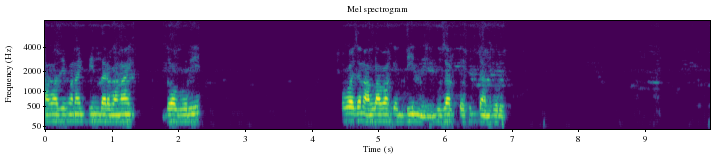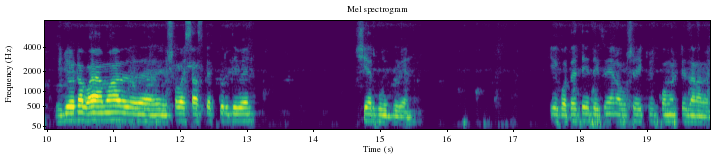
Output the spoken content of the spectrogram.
নামাজি বানাক, দিনদার বানাক, দোয়া করি। সবাই যেন আল্লাহ পাকের দিন বুঝার তৌফিক দান করুক। ভিডিওটা ভাই আমার সবাই সাবস্ক্রাইব করে দেবেন। শেয়ার করে দেবেন। কে কোথায় থেকে দেখছেন অবশ্যই একটু কমেন্টে জানাবেন।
